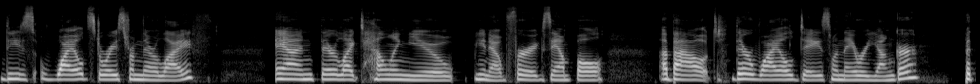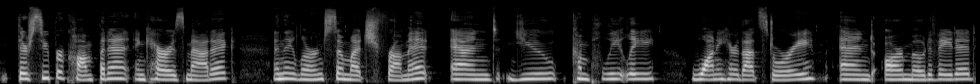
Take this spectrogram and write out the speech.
these wild stories from their life and they're like telling you, you know, for example, about their wild days when they were younger, but they're super confident and charismatic and they learned so much from it and you completely want to hear that story and are motivated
